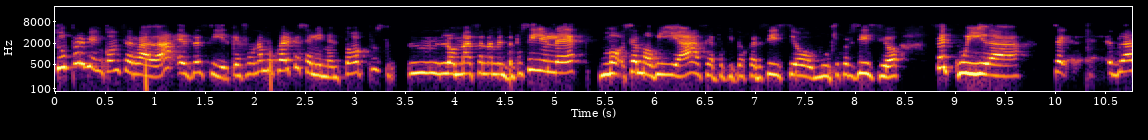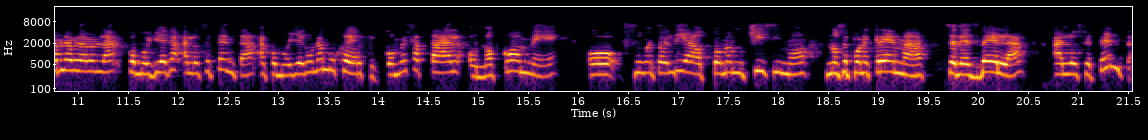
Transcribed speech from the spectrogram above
súper bien conservada, es decir, que fue una mujer que se alimentó pues, mm, lo más sanamente posible, se movía, hacía poquito ejercicio o mucho ejercicio, se cuida, se, bla, bla, bla, bla, bla, como llega a los 70, a como llega una mujer que come fatal o no come, o fuma todo el día, o toma muchísimo, no se pone cremas, se desvela, a los 70.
